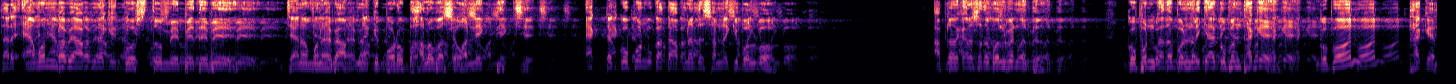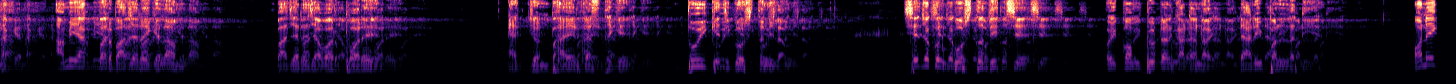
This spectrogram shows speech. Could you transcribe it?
তারা এমন ভাবে আপনাকে গোস্ত মেপে দেবে, যেন মনে হবে আপনাকে বড় ভালোবাসে অনেক দিচ্ছে। একটা গোপন কথা আপনাদের সামনে কি বলব? আপনারা কারোর সাথে বলবেন না তো? গোপন কথা বললে কি আর গোপন থাকে? গোপন থাকে না। আমি একবার বাজারে গেলাম। বাজারে যাওয়ার পরে একজন ভাইয়ের কাছ থেকে দুই কেজি গোস্ত নিলাম। সে যখন গোস্ত দিচ্ছে, ওই কম্পিউটার কাটা নয় দাড়ি পাল্লা দিয়ে। অনেক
